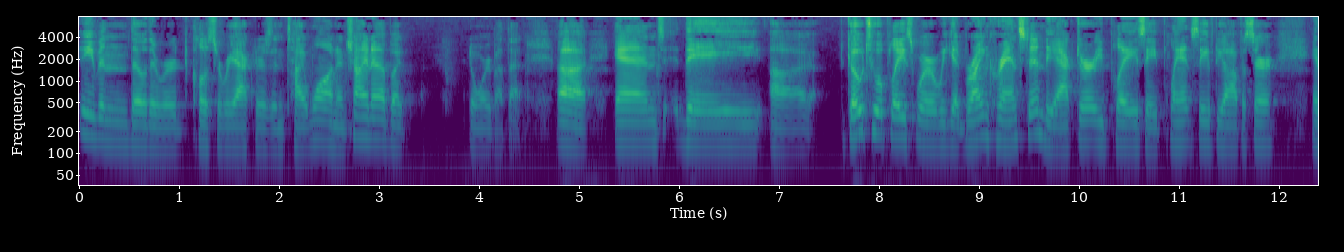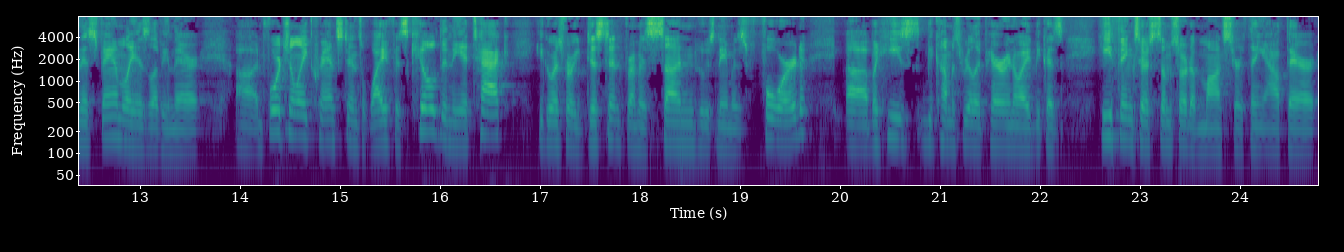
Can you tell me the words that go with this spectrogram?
even though there were closer reactors in Taiwan and China, but don't worry about that. Uh, and they uh, go to a place where we get Bryan Cranston, the actor. He plays a plant safety officer, and his family is living there. Uh, unfortunately, Cranston's wife is killed in the attack. He grows very distant from his son, whose name is Ford, uh, but he becomes really paranoid because he thinks there's some sort of monster thing out there.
